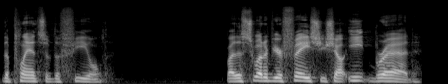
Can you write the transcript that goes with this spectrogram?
the plants of the field. By the sweat of your face you shall eat bread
